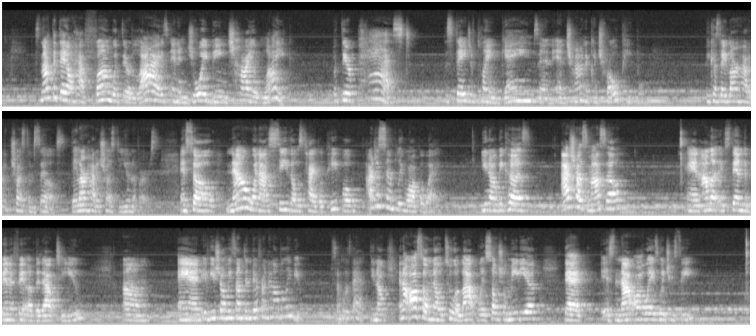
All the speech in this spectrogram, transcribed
It's not that they don't have fun with their lives and enjoy being childlike, but they're past the stage of playing games and, and trying to control people because they learn how to trust themselves. They learn how to trust the universe. And so now when I see those type of people, I just simply walk away. You know, because I trust myself and I'm to extend the benefit of the doubt to you. Um, and if you show me something different, then I'll believe you. Simple as that, you know. And I also know too a lot with social media that it's not always what you see.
